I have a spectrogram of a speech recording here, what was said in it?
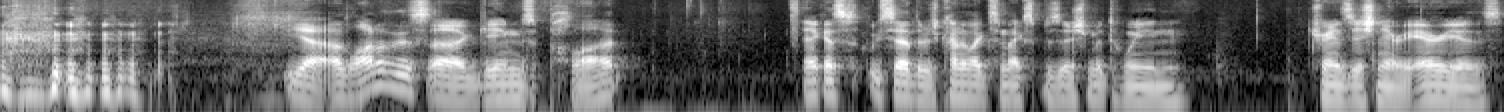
Yeah, a lot of this uh, game's plot. I guess we said there's kind of like some exposition between transitionary areas,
